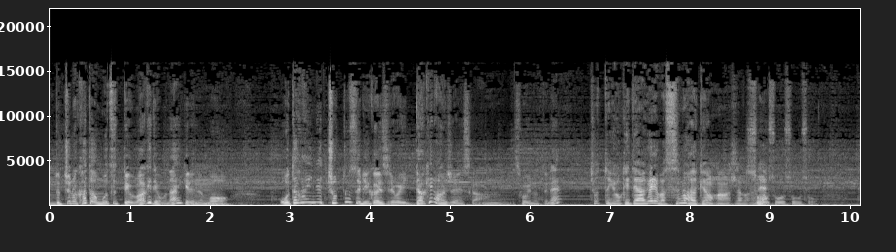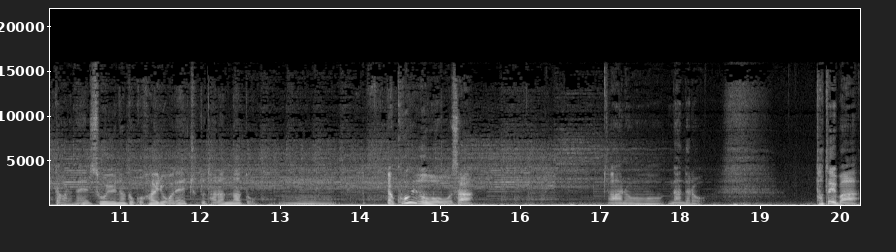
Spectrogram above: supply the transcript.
うんどっちの肩を持つっていうわけでもないけれども、お互いにね、ちょっとずつ理解すればいいだけの話じゃないですか。うんそういうのってね。ちょっと避けてあげれば済むだけの話だからねそうそうそうそう。だからね、そういうなんかこう配慮がね、ちょっと足らんなと。うんだこういうのをさあのーなんだろう。例えば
